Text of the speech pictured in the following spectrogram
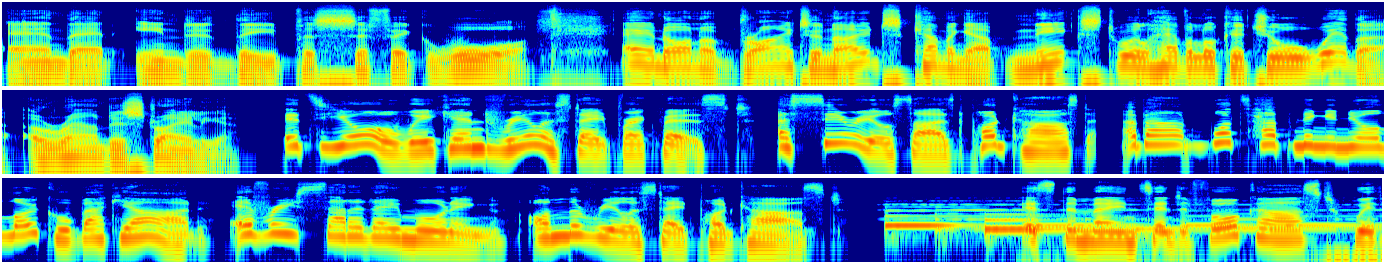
and that ended the Pacific War. And on a brighter note, coming up next, we'll have a look at your weather around Australia. It's your weekend real estate breakfast, a serial sized podcast about what's happening in your local backyard every Saturday morning on the Real Estate Podcast. It's the main centre forecast with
